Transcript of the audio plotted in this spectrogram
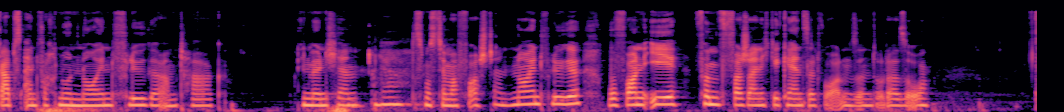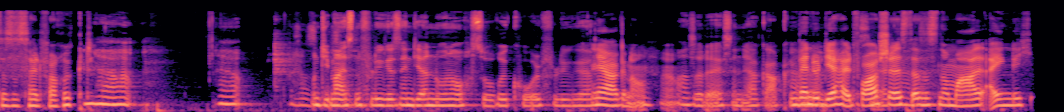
gab es einfach nur neun Flüge am Tag in München. Ja. Das musst du dir mal vorstellen. Neun Flüge, wovon eh fünf wahrscheinlich gecancelt worden sind oder so. Das ist halt verrückt. Ja. Ja. Und die meisten Flüge sind ja nur noch so Rückholflüge. Ja, genau. Ja. Also da sind ja gar keine. Wenn du dir halt sind ja vorstellst, dass es normal eigentlich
